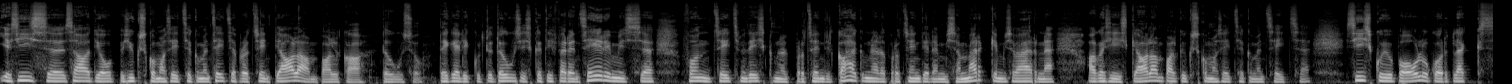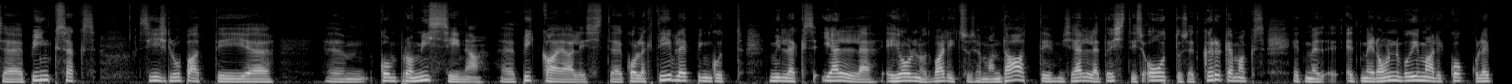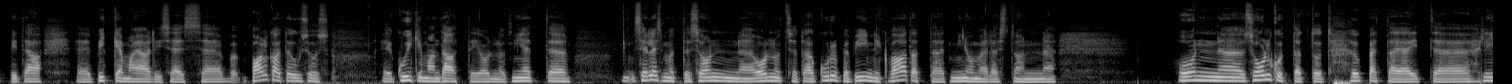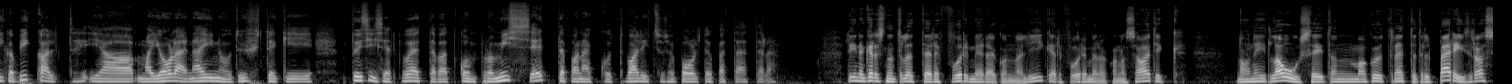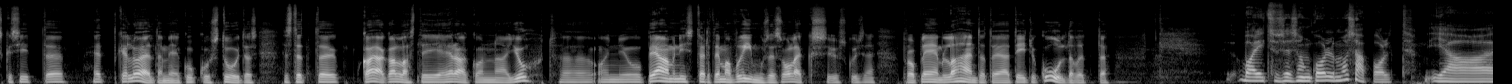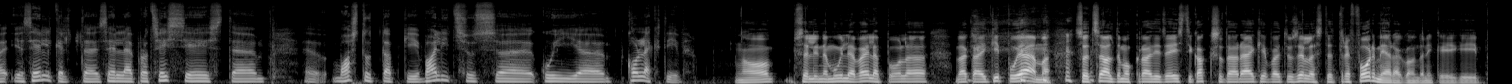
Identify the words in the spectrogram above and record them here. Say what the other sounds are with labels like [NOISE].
ja siis saadi hoopis üks koma seitsekümmend seitse protsenti alampalga tõusu. tegelikult ju tõusis ka diferentseerimisfond seitsmeteistkümnelt protsendilt kahekümnele protsendile, mis on märkimisväärne, aga siiski alampalk üks koma seitsekümmend seitse. siis, kui juba olukord läks pingsaks, siis lubati äh, kompromissina eh, pikaajalist eh, kollektiivlepingut, milleks jälle ei olnud valitsuse mandaati, mis jälle tõstis ootused kõrgemaks, et me, et meil on võimalik kokku leppida eh, pikemaajalises palgatõusus, kuigi mandaati ei olnud, nii et selles mõttes on olnud seda kurb ja piinlik vaadata, et minu meelest on äh, on äh, solgutatud õpetajaid äh, liiga pikalt ja ma ei ole näinud ühtegi tõsiseltvõetavat kompromissettepanekut valitsuse poolt õpetajatele. Liina Kersna, te olete Reformierakonna liige, Reformierakonna saadik, noh, neid lauseid on, ma kujutan ette, teil päris raske siit äh, hetkel öelda meie Kuku stuudios, sest et Kaja Kallas, teie erakonna juht, on ju peaminister, tema võimuses oleks justkui see probleem lahendada ja teid ju kuulda võtta valitsuses on kolm osapoolt ja, ja selgelt selle protsessi eest äh, vastutabki valitsus äh, kui äh, kollektiiv no selline mulje väljapoole väga ei kipu jääma. [LAUGHS] sotsiaaldemokraadid ja Eesti kakssada räägivad ju sellest, et Reformierakond on ikkagi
